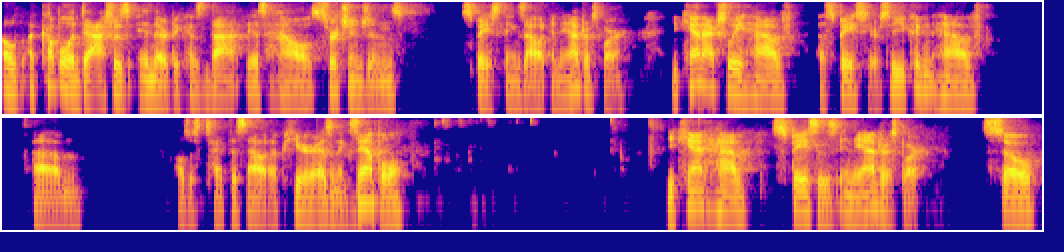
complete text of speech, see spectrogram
a, a, couple of dashes in there because that is how search engines space things out in the address bar. You can't actually have a space here. So you couldn't have, um, I'll just type this out up here as an example. You can't have spaces in the address bar. So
